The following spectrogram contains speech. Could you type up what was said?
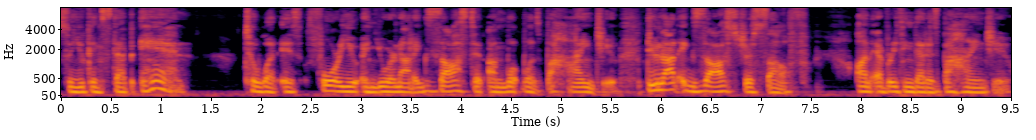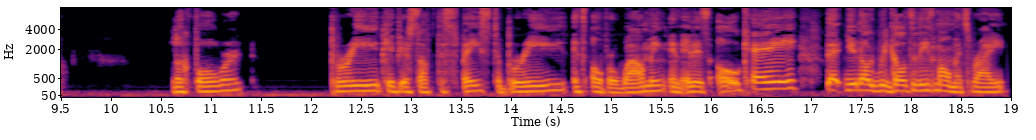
so you can step in to what is for you and you are not exhausted on what was behind you. Do not exhaust yourself on everything that is behind you. Look forward, breathe, give yourself the space to breathe. It's overwhelming and it is okay that, you know, we go through these moments, right?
